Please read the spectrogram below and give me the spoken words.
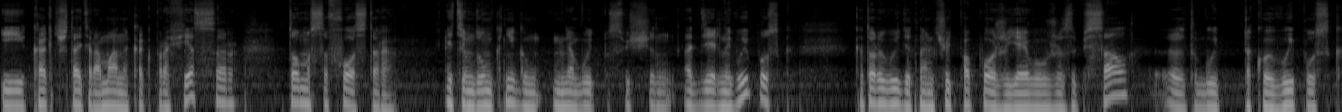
и «Как читать романы как профессор» Томаса Фостера. Этим двум книгам у меня будет посвящен отдельный выпуск, который выйдет, наверное, чуть попозже. Я его уже записал. Это будет такой выпуск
